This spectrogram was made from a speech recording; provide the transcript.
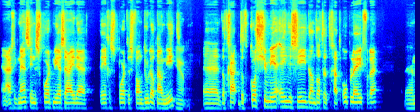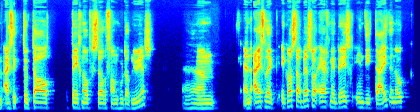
en eigenlijk mensen in de sport meer zeiden tegen sporters van doe dat nou niet. Ja. Uh, dat, gaat, dat kost je meer energie dan dat het gaat opleveren. Um, eigenlijk totaal tegenovergestelde van hoe dat nu is. Um, en eigenlijk, ik was daar best wel erg mee bezig in die tijd. En ook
